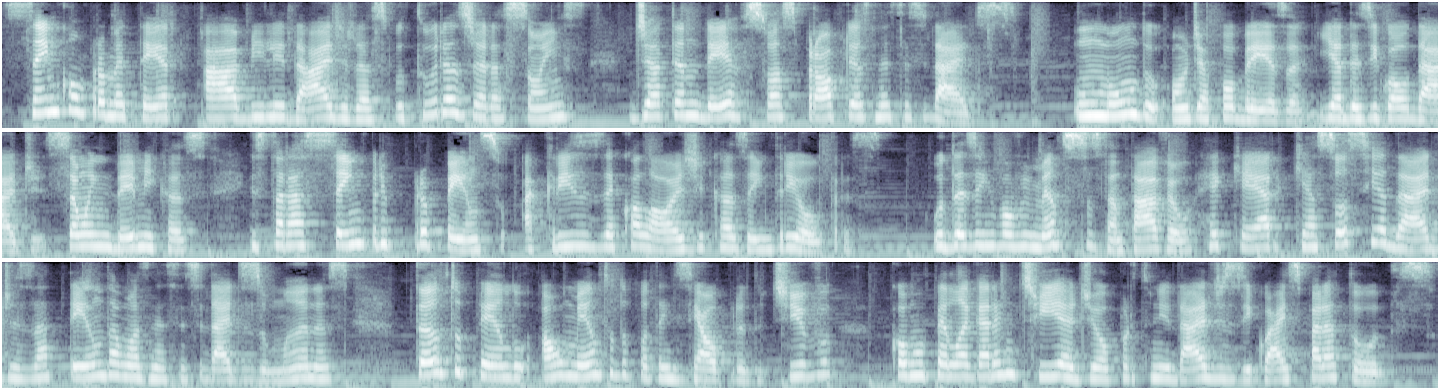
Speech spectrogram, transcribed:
sem comprometer a habilidade das futuras gerações de atender suas próprias necessidades. Um mundo onde a pobreza e a desigualdade são endêmicas estará sempre propenso a crises ecológicas, entre outras. O desenvolvimento sustentável requer que as sociedades atendam às necessidades humanas tanto pelo aumento do potencial produtivo como pela garantia de oportunidades iguais para todos.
